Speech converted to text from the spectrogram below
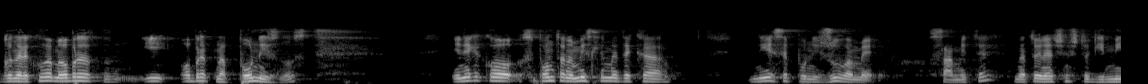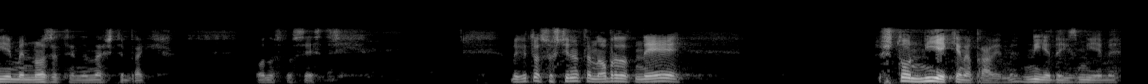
го нарекуваме обрадот и обрад на понизност и некако спонтано мислиме дека ние се понижуваме самите на тој начин што ги миеме нозете на нашите браки, односно сестри. Мегутоа, суштината на обрадот не е што ние ќе направиме, ние да измиеме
